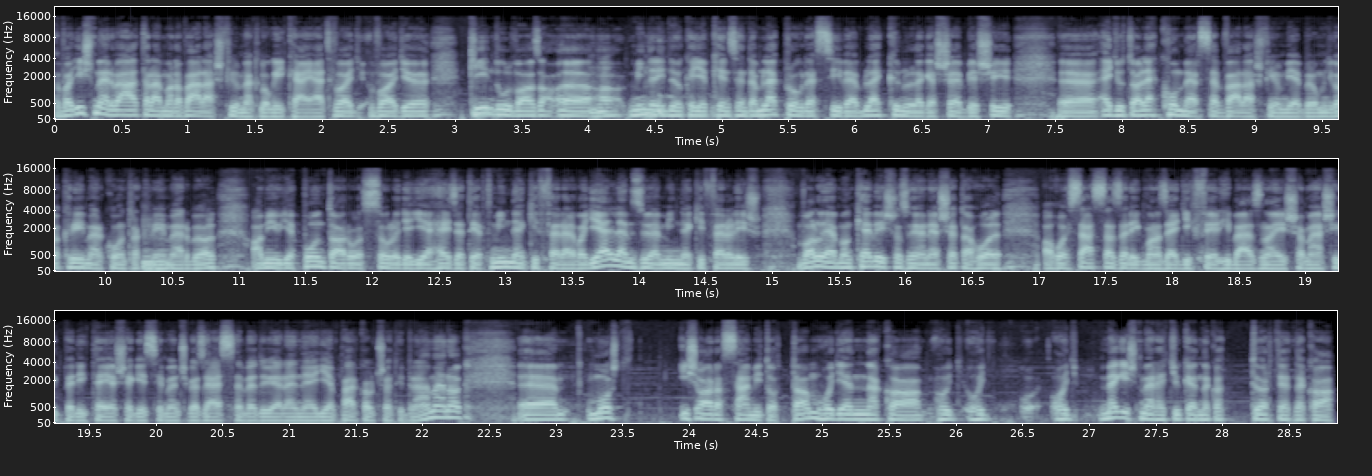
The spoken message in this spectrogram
Vagy ismerve általában a vállásfilmek logikáját, vagy, vagy kiindulva az a, a, a minden idők egyébként szerintem legprogresszívebb, legkülönlegesebb és egyúttal legkommerszebb vállásfilmjéből, mondjuk a Kramer kontra Kramerből, ami ugye pont arról szól, hogy egy ilyen helyzetért mindenki felel, vagy jellemzően mindenki felel, és valójában kevés az olyan eset, ahol, ahol 100%-ban az egyik fél hibázna, és a másik pedig teljes egészében csak az elszenvedője lenne egy ilyen párkapcsolati drámának most is arra számítottam, hogy ennek a, hogy, hogy, hogy megismerhetjük ennek a történetnek a,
